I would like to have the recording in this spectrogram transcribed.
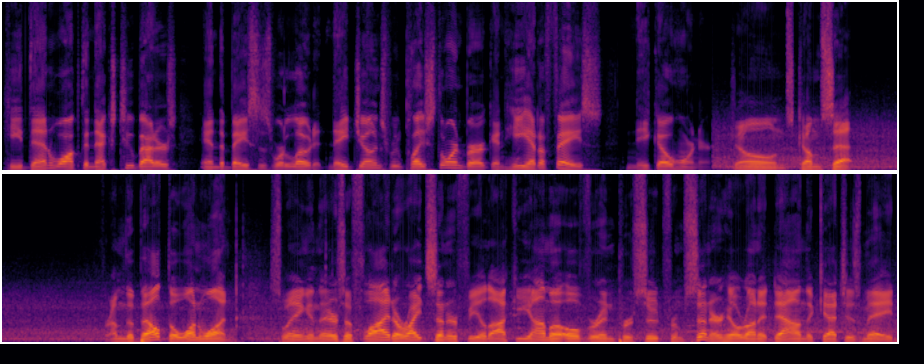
He then walked the next two batters, and the bases were loaded. Nate Jones replaced Thornburg, and he had to face Nico Hoerner. Jones comes set. From the belt, the 1 1. Swing, and there's a fly to right center field. Akiyama over in pursuit from center. He'll run it down. The catch is made.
